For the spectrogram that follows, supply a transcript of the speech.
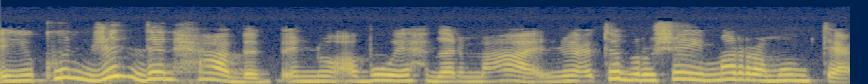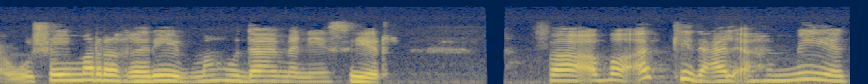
يكون جدا حابب إنه أبوه يحضر معاه إنه يعتبره شيء مرة ممتع وشيء مرة غريب ما هو دائما يصير. فأبغى أكد على أهمية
